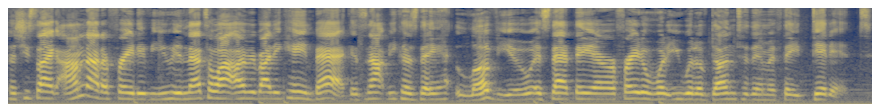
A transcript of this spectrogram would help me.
Because she's like, I'm not afraid of you. And that's why everybody came back. It's not because they love you, it's that they are afraid of what you would have done to them if they didn't.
